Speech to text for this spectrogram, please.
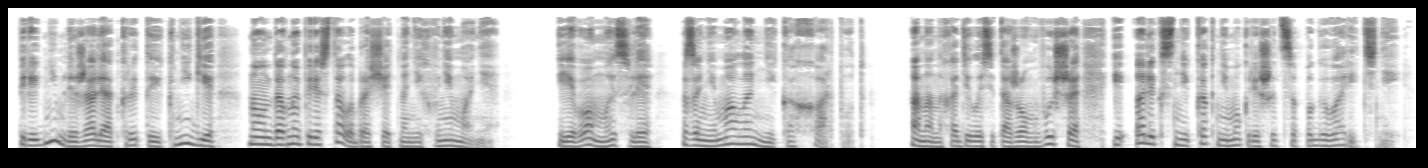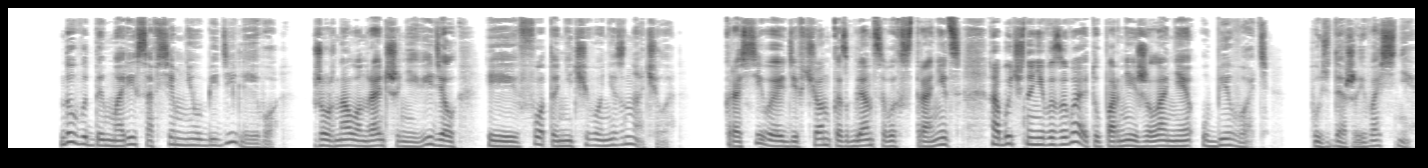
Перед ним лежали открытые книги, но он давно перестал обращать на них внимание. Его мысли занимала Ника Хартвуд. Она находилась этажом выше, и Алекс никак не мог решиться поговорить с ней. Доводы Мари совсем не убедили его. Журнал он раньше не видел, и фото ничего не значило — Красивая девчонка с глянцевых страниц обычно не вызывает у парней желания убивать, пусть даже и во сне.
